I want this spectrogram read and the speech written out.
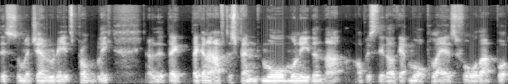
this summer. Generally, it's probably you know they they're going to have to spend more money than that. Obviously, they'll get more players for that, but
